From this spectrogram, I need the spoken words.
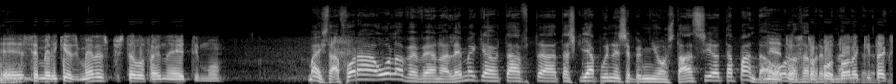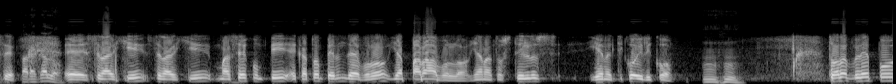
Ε, σε μερικές μέρες πιστεύω θα είναι έτοιμο. Μάλιστα. Αφορά όλα βέβαια να λέμε και τα, τα, τα σκυλιά που είναι σε πυμνιοστάσια, τα πάντα. Ναι, όλα θα πρέπει πω. να Τώρα κοιτάξτε, Παρακαλώ. Ε, στην, αρχή, στην αρχή μας έχουν πει 150 ευρώ για παράβολο, για να το στείλεις γενετικό Τώρα βλέπω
